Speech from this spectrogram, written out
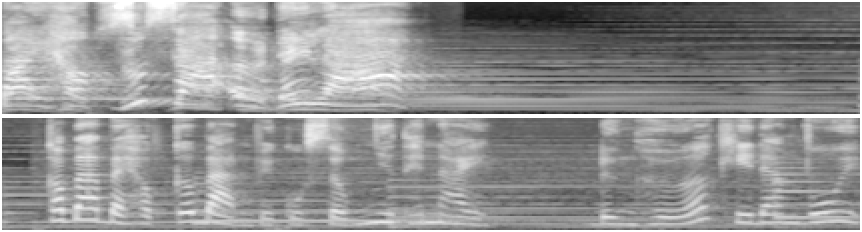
Bài học rút ra ở đây là Có ba bài học cơ bản về cuộc sống như thế này. Đừng hứa khi đang vui,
